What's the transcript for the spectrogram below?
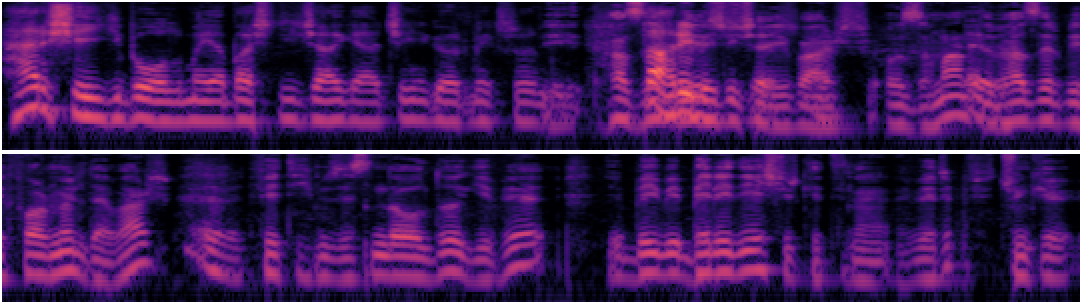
her şey gibi olmaya başlayacağı gerçeğini görmek zorundayız. Bir hazır Tahrip bir şey var o zaman Evet. tabii hazır bir formül de var. Evet. Fetih Müzesi'nde olduğu gibi bir, bir belediye şirketine verip çünkü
